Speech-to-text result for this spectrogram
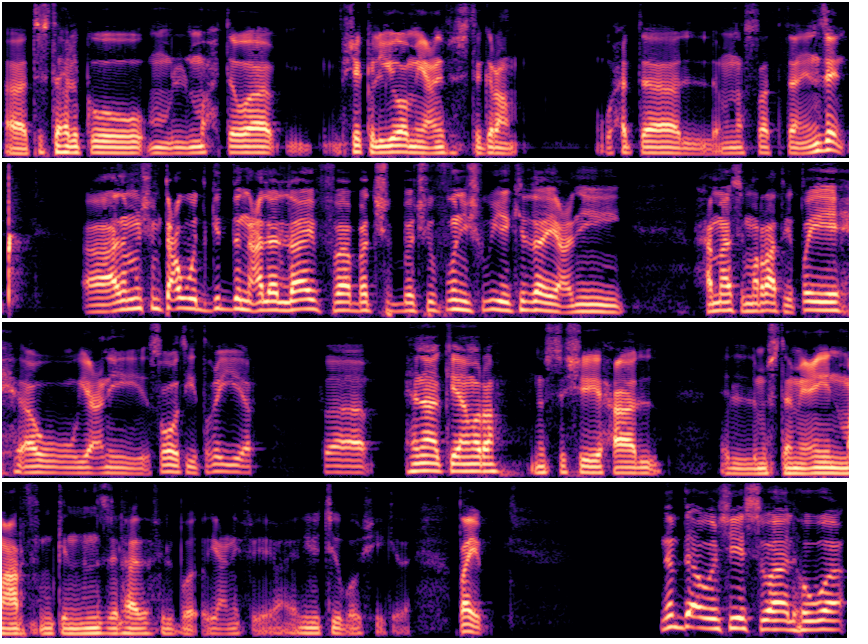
آه، تستهلكوا المحتوى بشكل يومي يعني في انستغرام وحتى المنصات الثانية. زين آه أنا مش متعود جدا على ال live فبتشوفوني شوية كذا يعني حماسي مرات يطيح أو يعني صوتي يتغير. فهنا الكاميرا نفس الشيء حال المستمعين ما أعرف يمكن ننزل هذا في البو يعني في اليوتيوب أو شيء كذا. طيب نبدأ أول شيء السؤال هو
